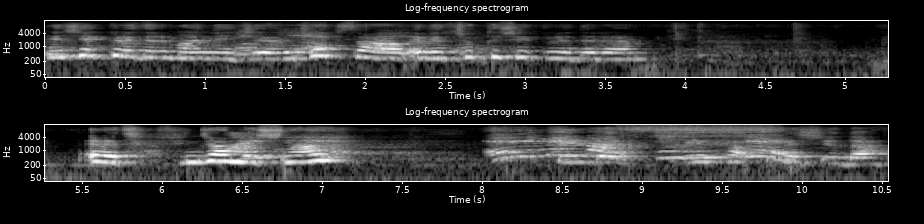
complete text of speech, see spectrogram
Teşekkür ederim anneciğim. Çok sağ ol. Evet çok teşekkür ederim. Evet fincan başına bir de bir tatlı kaşığı da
